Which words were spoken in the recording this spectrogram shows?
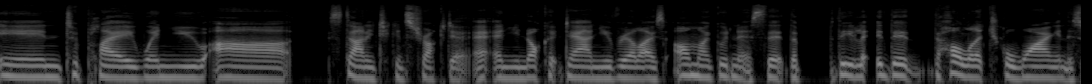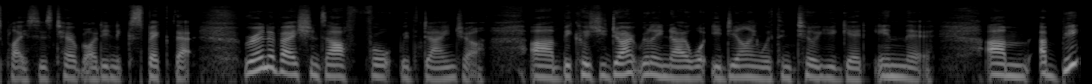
into play when you are starting to construct it and you knock it down. You realise, oh my goodness, that the the, the the whole electrical wiring in this place is terrible. I didn't expect that. Renovations are fraught with danger um, because you don't really know what you're dealing with until you get in there. Um, a big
